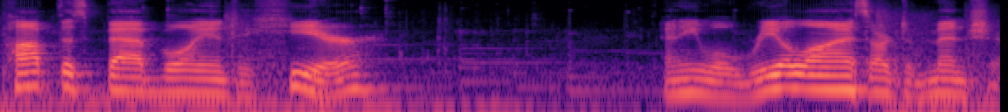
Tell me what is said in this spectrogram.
pop this bad boy into here. And he will realize our dimension.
